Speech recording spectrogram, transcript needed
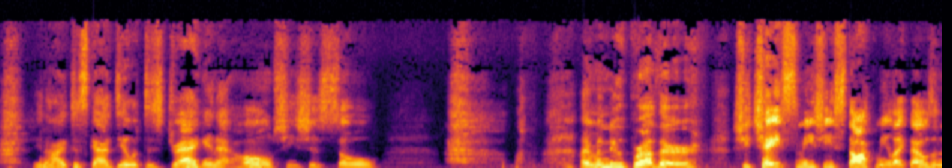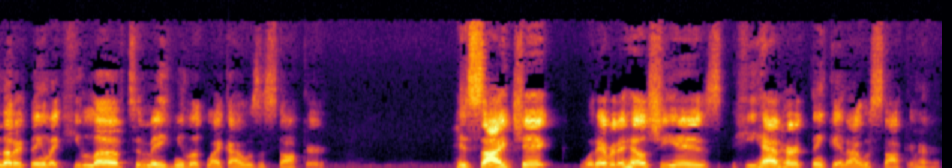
you know, I just got to deal with this dragon at home. She's just so. I'm a new brother. She chased me. She stalked me. Like, that was another thing. Like, he loved to make me look like I was a stalker. His side chick, whatever the hell she is, he had her thinking I was stalking her.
